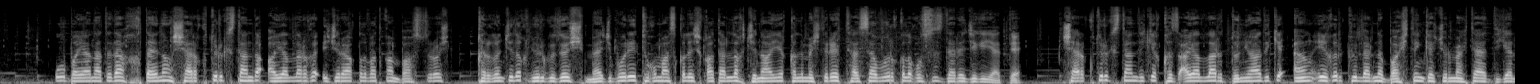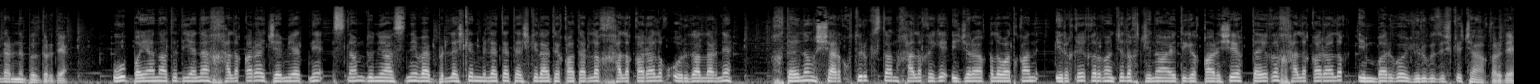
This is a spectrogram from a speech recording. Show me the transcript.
U bayonotida xitoyning sharqi turkistonda ayollarga ijro qilayotgan bostirish qirg'inchilik yurgizish majburiy tug'mas qilish qatorliq jinoiy qilmishlari tasavvur qilg'usiz darajaga yetdi. Sharqi turkistondagi qiz ayollar dunyodagi eng ig'ir kunlarni boshdan kechirmoqda deganlarini bildirdi. U bayonotida yana xalqaro jamiyatni islom dunyosini va birlashgan millatlar tashkiloti qatorliq xalqaro organlarni xitoyning sharqi turkiston xalqiga ijro qilayotgan irqiy qirg'inchilik jinoyatiga qarshi xitoyga xalqaro embargo yurgizishga chaqirdi.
